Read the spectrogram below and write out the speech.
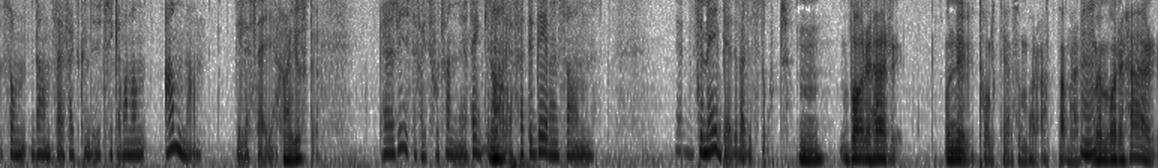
som dansare faktiskt kunde uttrycka vad någon annan ville säga. ja, just det. Jag ryser faktiskt fortfarande när jag tänker Ja. på det. För att det blev en sån... För mig blev det väldigt stort. Mm. Var det här, och nu tolkar jag som bara attan här, Mm. men var det här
